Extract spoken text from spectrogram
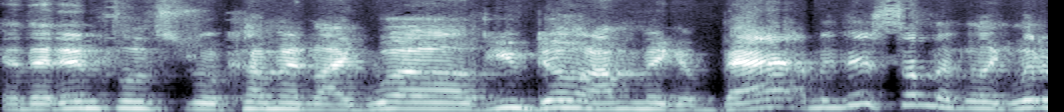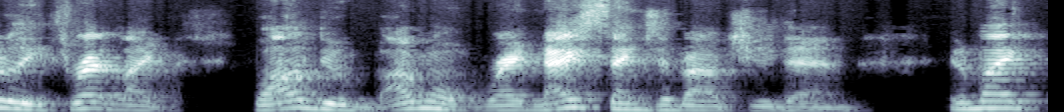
and that influencers will come in like, well, if you don't, I'm gonna make a bad. I mean, there's some that like literally threaten, like, well, I'll do, I won't write nice things about you then. And I'm like,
